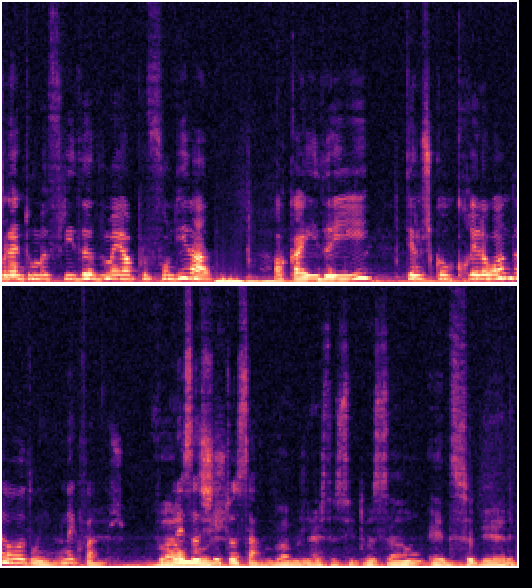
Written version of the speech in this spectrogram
perante uma ferida de maior profundidade. Ok, e daí temos que recorrer aonde, Adelino? Onde é que vamos? vamos? Nessa situação. Vamos nesta situação é de saber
